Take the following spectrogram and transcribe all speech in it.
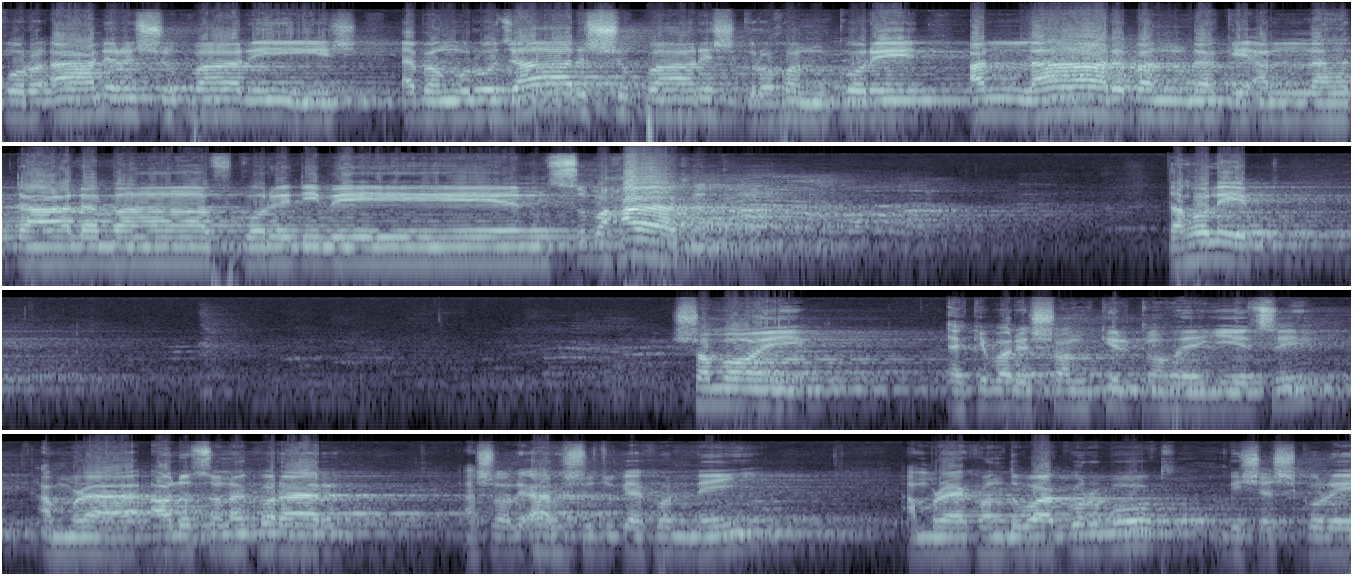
কোরআনের সুপারিশ এবং রোজার সুপারিশ গ্রহণ করে আল্লাহর বান্দাকে আল্লাহ তাআলা মাফ করে দিবেন। সুবহানাল্লাহ। তাহলে সময় একেবারে সংকীর্ণ হয়ে গিয়েছে। আমরা আলোচনা করার আসলে আর সুযোগ এখন নেই। আমরা এখন দোয়া করব, বিশেষ করে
